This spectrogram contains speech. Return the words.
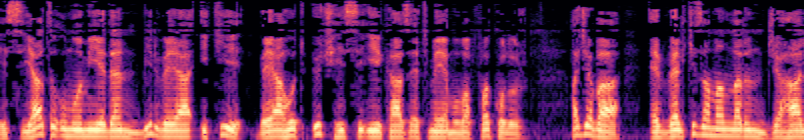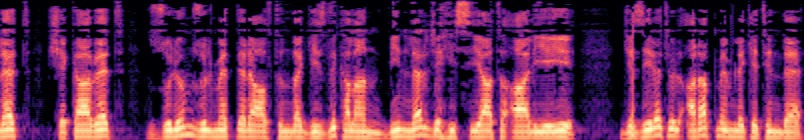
hissiyat-ı umumiyeden bir veya iki veyahut üç hissi ikaz etmeye muvaffak olur. Acaba evvelki zamanların cehalet, şekavet, zulüm zulmetleri altında gizli kalan binlerce hissiyatı aliyeyi Ceziretül Arap memleketinde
